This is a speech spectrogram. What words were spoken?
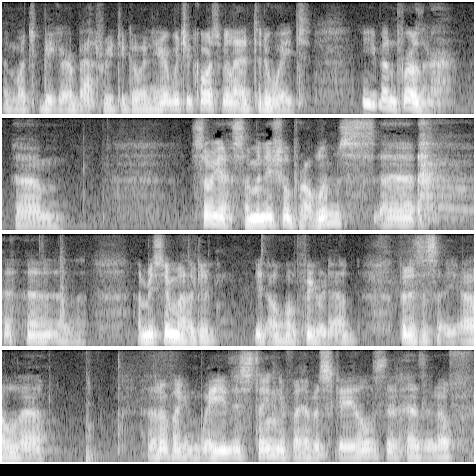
a much bigger battery to go in here, which of course will add to the weight even further. Um, so yeah, some initial problems. Uh, I'm assuming I'll get, you know, I'll figure it out. But as I say, I'll. Uh, I don't know if I can weigh this thing. If I have a scales that has enough.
